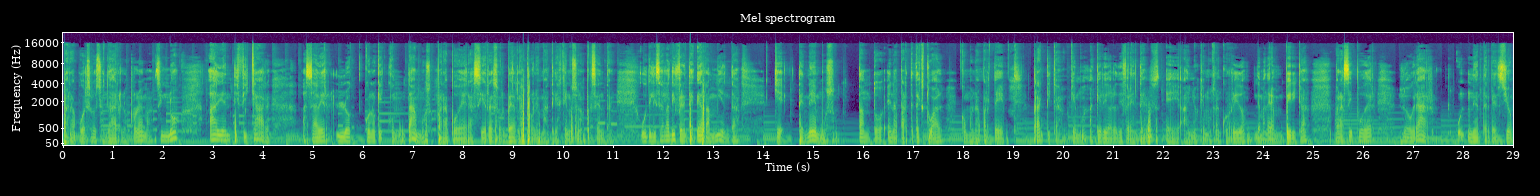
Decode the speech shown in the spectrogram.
para poder solucionar los problemas, sino a identificar, a saber con lo que contamos para poder así resolver las problemáticas que no se nos presentan. Utilizar las diferentes herramientas que tenemos tanto en la parte textual como en la parte práctica que hemos adquirido en los diferentes eh, años que hemos transcurrido de manera empírica para así poder lograr una intervención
